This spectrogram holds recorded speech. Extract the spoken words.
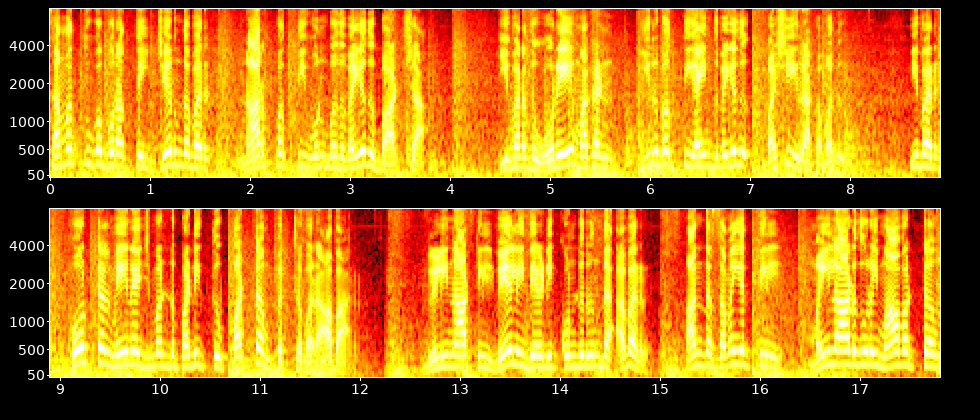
சமத்துவபுரத்தைச் சேர்ந்தவர் நாற்பத்தி ஒன்பது வயது பாட்ஷா. இவரது ஒரே மகன் இருபத்தி ஐந்து வயது பஷீர் அகமது. இவர் ஹோட்டல் மேனேஜ்மெண்ட் படித்து பட்டம் பெற்றவர் ஆவார். வெளிநாட்டில் வேலை தேடிக் கொண்டிருந்த அவர் அந்த சமயத்தில் மயிலாடுதுறை மாவட்டம்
